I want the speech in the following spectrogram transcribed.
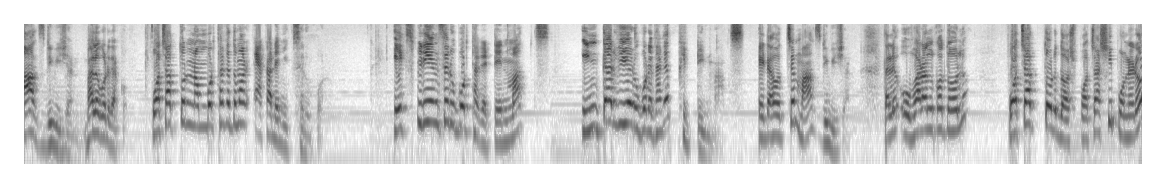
মার্কস ডিভিশন ভালো করে দেখো। পঁচাত্তর নম্বর থাকে তোমার একাডেমিক্সের উপর। এক্সপিরিয়েন্সের উপর থাকে টেন মার্কস ইন্টারভিউ এর উপরে থাকে ফিফটিন মার্কস এটা হচ্ছে মার্কস ডিভিশন তাহলে ওভারঅল কত হলো? পঁচাত্তর দশ, পঁচাশি, পনেরো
